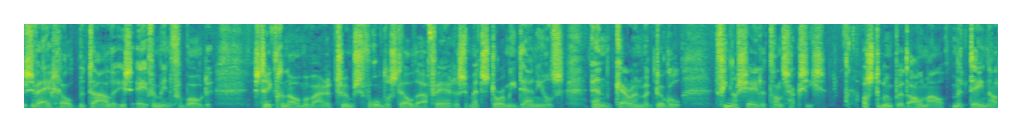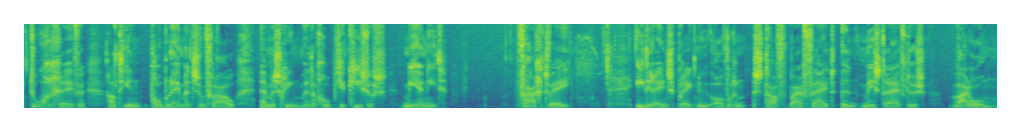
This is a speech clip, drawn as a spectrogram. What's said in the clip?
Zwijgeld betalen is evenmin verboden. Strikt genomen waren Trumps veronderstelde affaires met Stormy Daniels en Karen McDougal financiële transacties. Als Trump het allemaal meteen had toegegeven, had hij een probleem met zijn vrouw en misschien met een groepje kiezers, meer niet. Vraag 2. Iedereen spreekt nu over een strafbaar feit, een misdrijf dus. Waarom?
